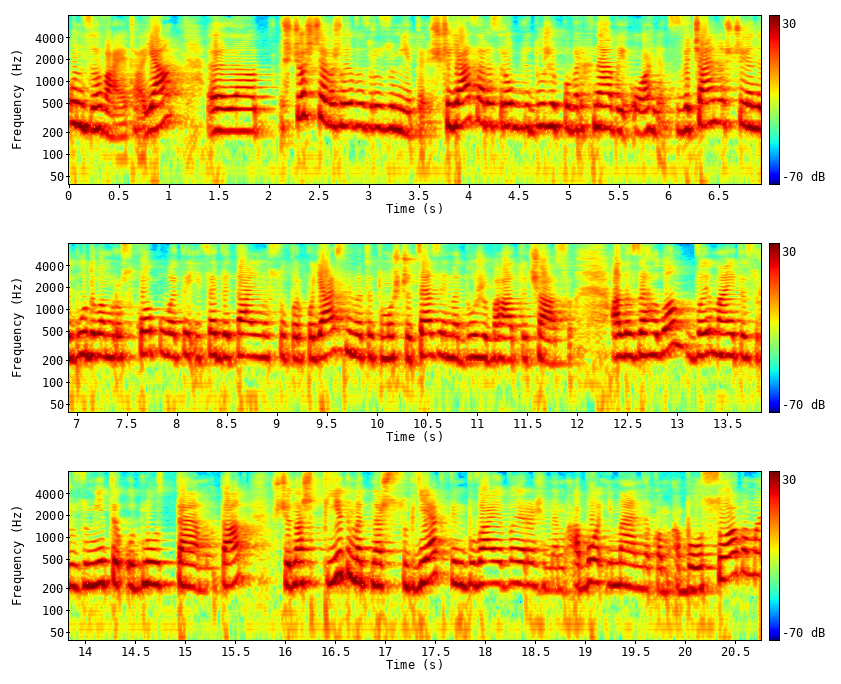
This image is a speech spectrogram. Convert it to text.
und so weiter. Я? Е, що ще важливо зрозуміти? Що я зараз роблю дуже поверхневий огляд. Звичайно, що я не буду вам розкопувати і це детально супер пояснювати, тому що це займе дуже багато часу. Але загалом ви маєте зрозуміти одну тему, так? що наш підмет, наш суб'єкт, він буває вираженим або іменником, або особами.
